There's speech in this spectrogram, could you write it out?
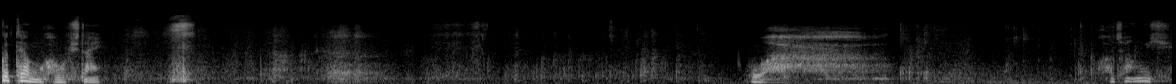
끝에 한번 가봅시다. 우와. 화장실.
